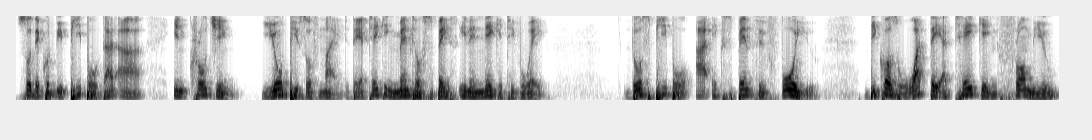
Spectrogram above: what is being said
So there could be people that are encroaching your peace of mind. They are taking mental space in a negative way. Those people are expensive for you because what they are taking from you,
